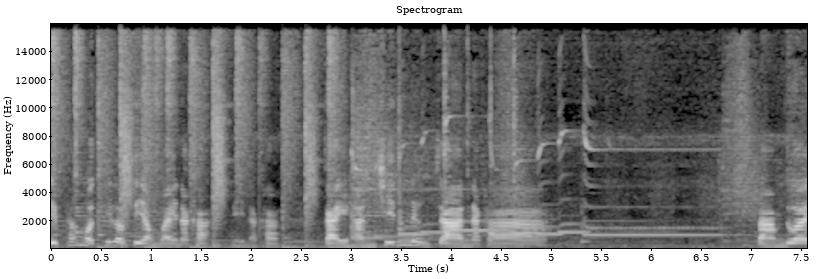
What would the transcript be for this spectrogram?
ดิบทั้งหมดที่เราเตรียมไว้นะคะ นี่นะคะ ไก่หั่นชิ้นหนึ่งจานนะคะ ตามด้วย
